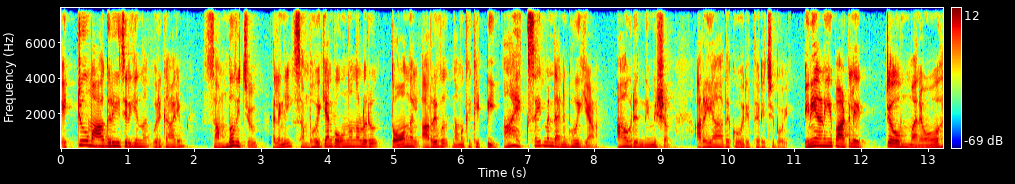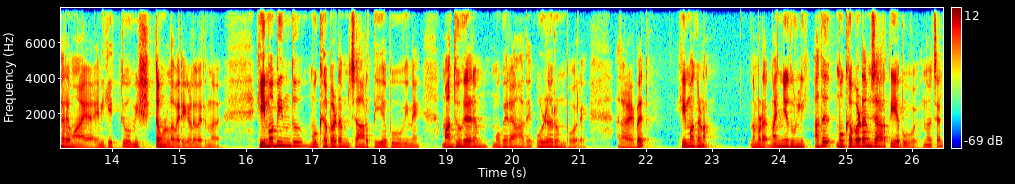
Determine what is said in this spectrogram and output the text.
ഏറ്റവും ആഗ്രഹിച്ചിരിക്കുന്ന ഒരു കാര്യം സംഭവിച്ചു. അല്ലെങ്കിൽ സംഭവിക്കാൻ പോകുന്നു എന്നുള്ളൊരു തോന്നൽ അറിവ് നമുക്ക് കിട്ടി. ആ എക്സൈറ്റ്മെന്റ് അനുഭവിക്കുകയാണ്. ആ ഒരു നിമിഷം അറിയാതെ കോരിത്തരിച്ചു പോയി. ഇനിയാണ് ഈ പാട്ടിലെ ഏറ്റവും മനോഹരമായ എനിക്ക് ഏറ്റവും ഇഷ്ടമുള്ള വരികൾ വരുന്നത്. ഹിമബിന്ദു മുഖപടം ചാർത്തിയ പൂവിനെ മധുകരം മുകരാതെ ഉഴറും പോലെ. അതായത് ഹിമകണം നമ്മുടെ മഞ്ഞുതുള്ളി അത് മുഖപടം ചാർത്തിയ പൂവ് എന്ന് വെച്ചാൽ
